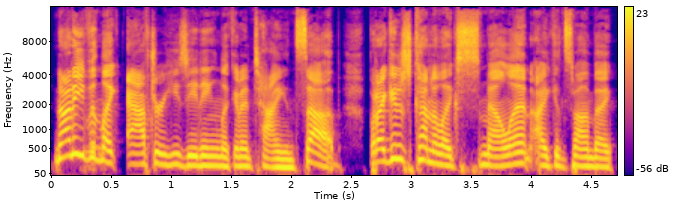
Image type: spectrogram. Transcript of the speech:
Not even like after he's eating like an Italian sub, but I can just kind of like smell it. I can smell it like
